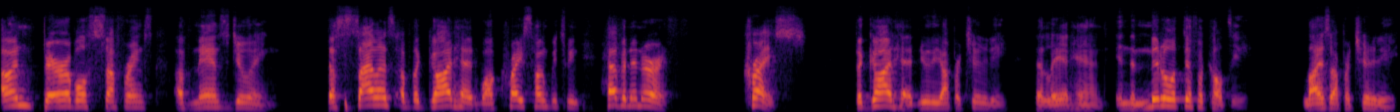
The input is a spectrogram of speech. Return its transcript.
unbearable sufferings of man's doing, the silence of the Godhead while Christ hung between heaven and earth, Christ, the Godhead, knew the opportunity that lay at hand. In the middle of difficulty lies opportunity.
